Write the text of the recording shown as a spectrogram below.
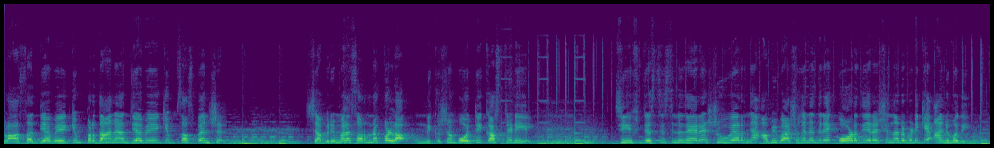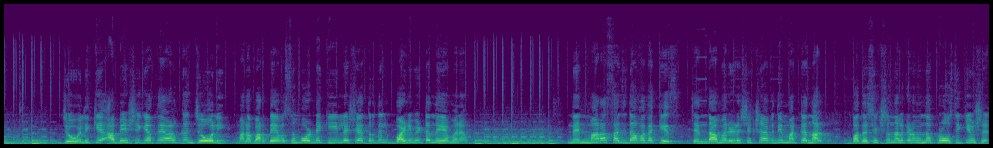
ക്ലാസ് അധ്യാപികയ്ക്കും പ്രധാന അധ്യാപികയ്ക്കും സസ്പെൻഷൻ. ശബരിമല സ്വർണക്കൊള്ള. ഉണ്ണികൃഷ്ണൻ പോറ്റി കസ്റ്റഡിയിൽ. ചീഫ് ജസ്റ്റിസിന് നേരെ ഷൂ എറിഞ്ഞ അഭിഭാഷകനെതിരെ കോടതിയലക്ഷ്യ നടപടിക്ക് അനുമതി. ജോലിക്ക് അപേക്ഷിക്കാത്തയാൾക്ക് ജോലി. മലബാർ ദേവസ്വം ബോർഡിന്റെ കീഴിലെ ക്ഷേത്രത്തിൽ വഴിവിട്ട നിയമനം. നെന്മാറ സജിത വധക്കേസ് ചെന്താമരയുടെ ശിക്ഷാവിധി മറ്റന്നാൾ വധശിക്ഷ നൽകണമെന്ന് പ്രോസിക്യൂഷൻ.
